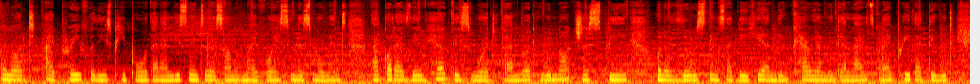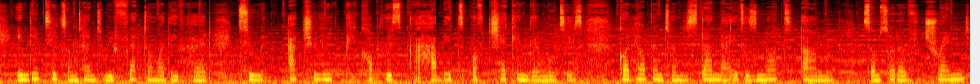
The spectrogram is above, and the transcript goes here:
Oh Lord, I pray for these people that are listening to the sound of my voice in this moment. That God, as they've heard this word, that Lord, it would not just be one of those things that they hear and they carry on with their lives, but I pray that they would indeed take some time to reflect on what they've heard, to actually pick up this habit of checking their motives. God help them to understand that it is not um, some sort of trend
